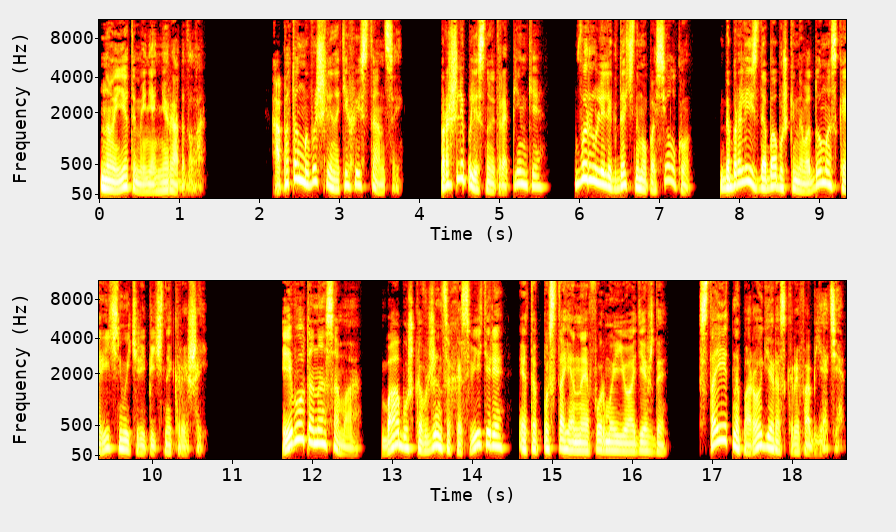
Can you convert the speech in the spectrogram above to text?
Но и это меня не радовало. А потом мы вышли на тихой станции, прошли по лесной тропинке, вырулили к дачному поселку, добрались до бабушкиного дома с коричневой черепичной крышей. И вот она сама, бабушка в джинсах и свитере, это постоянная форма ее одежды, стоит на пороге, раскрыв объятия.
